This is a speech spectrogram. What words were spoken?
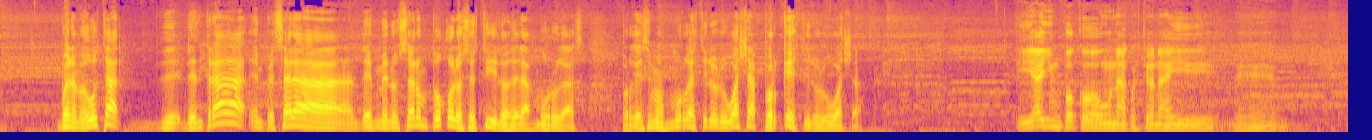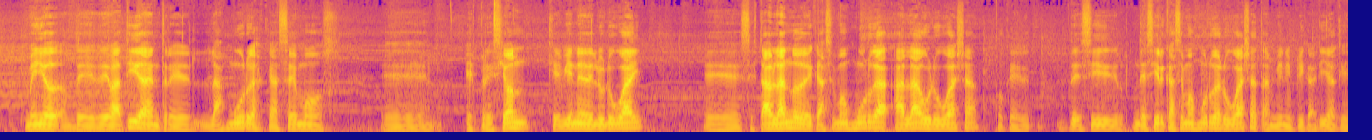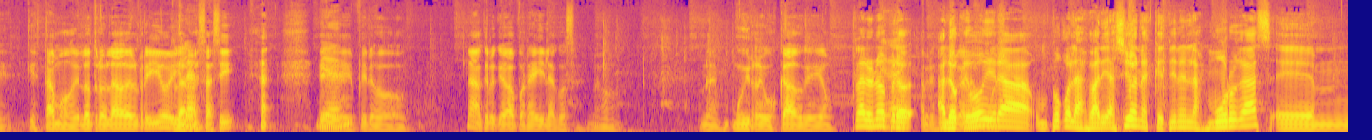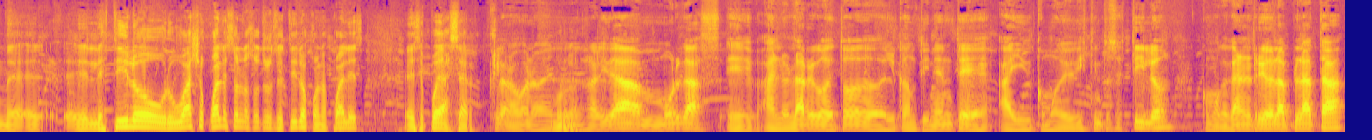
Bueno, me gusta de, de entrada empezar a desmenuzar un poco los estilos de las murgas. Porque decimos murga estilo uruguaya, ¿por qué estilo uruguaya? Y hay un poco una cuestión ahí eh, medio de- debatida entre las murgas que hacemos, eh, expresión que viene del Uruguay. Eh, se está hablando de que hacemos murga a la uruguaya, porque decir, decir que hacemos murga uruguaya también implicaría que, que estamos del otro lado del río y Claro. no es así. Eh, pero, no, creo que va por ahí la cosa. No, no es muy rebuscado que digamos. Claro, no, pero a lo que voy era un poco las variaciones que tienen las murgas, eh, el, el estilo uruguayo, cuáles son los otros estilos con los cuales eh, se puede hacer. Claro, bueno, en Murga. realidad murgas eh, a lo largo de todo el continente hay como de distintos estilos, como que acá en el Río de la Plata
